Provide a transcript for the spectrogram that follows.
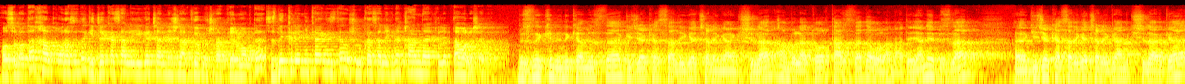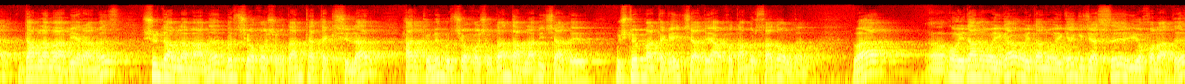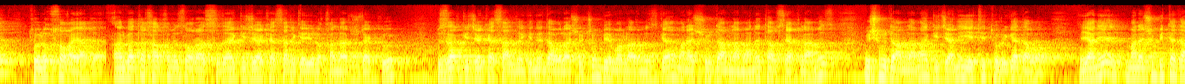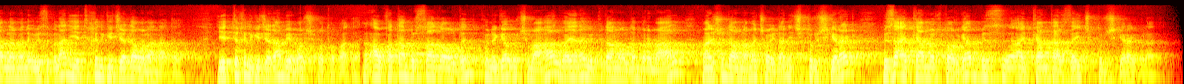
hosilota xalq orasida gija kasalligiga chalinishlar ko'p uchrab kelmoqda. Sizni klinikangizda ushbu kasallikni qanday qilib davolashadi? Bizni klinikamizda gija kasalligiga chalingan kishilar ambulator tarzda davolanadi. Ya'ni bizlar e, gija kasalligiga chalingan kishilarga damlama beramiz. Shu damlamani bir choy qoshiqdan katta kishilar har kuni bir choy qoshiqdan damlab ichadi. Uch to'rt martaga ichadi ovqatdan bir soat oldin. Va oydan oyga oydan oyga gijasi yo'qoladi to'liq sog'ayadi. Albatta xalqimiz orasida gija kasalligiga yo'liqqanlar juda ko'p. Bizlar gija kasalligini davolash uchun bemorlarimizga mana shu damlamani tavsiya qilamiz. Ushbu damlama gijani yetti turiga davo ya'ni mana shu bitta damlamani o'zi bilan yetti xil gija davolanadi. Yetti xil gijadan bemor shifo topadi. Ovqatdan bir soat oldin kuniga uch mahal va yana uyqudan oldin bir mahal. Mana shu damlama choydan ichib turish kerak. Biz aytgan miqdorga biz aytgan tarzda ichib turish kerak bo'ladi.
